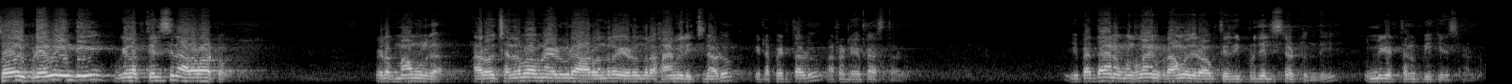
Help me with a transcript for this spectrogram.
సో ఇప్పుడు ఏమైంది వీళ్ళకి తెలిసిన అలవాటు. వీళ్ళకి మామూలుగా. ఆ రోజు చంద్రబాబు నాయుడు కూడా ఆరు వందల ఏడు వందల హామీలు ఇచ్చినాడు. ఇట్లా పెడతాడు అట్లా లేపేస్తాడు. ఈ పెద్ద ఆయన ముసలాయనకు రామోజీరావుకు తెలిసి ఇప్పుడు తెలిసినట్టుంది. ఇమ్మీడియట్ తను పీకేసినాడు.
